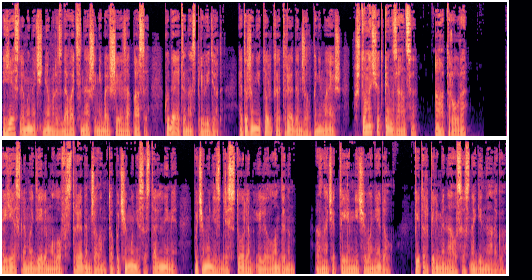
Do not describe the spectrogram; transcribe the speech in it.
Если мы начнем раздавать наши небольшие запасы, куда это нас приведет? Это же не только Треденджел, понимаешь? Что насчет Пензанса? А Трура? Если мы делим улов с Треденджелом, то почему не с остальными? Почему не с Бристолем или Лондоном? Значит, ты им ничего не дал? Питер переминался с ноги на ногу.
